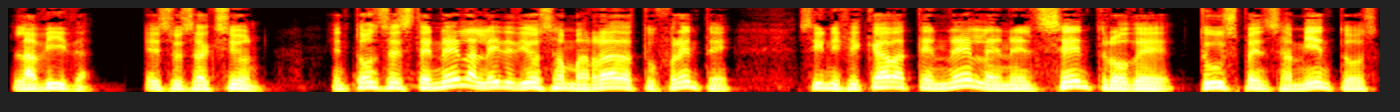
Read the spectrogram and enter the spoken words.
la vida, eso es acción. Entonces, tener la ley de Dios amarrada a tu frente significaba tenerla en el centro de tus pensamientos.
